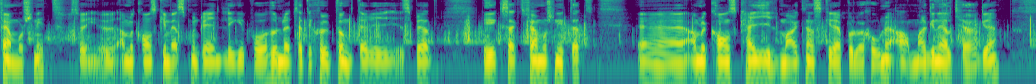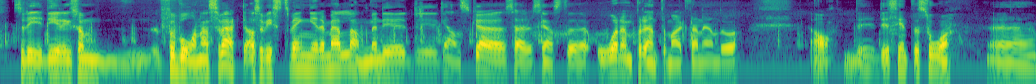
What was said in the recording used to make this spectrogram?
femårssnitt. Så amerikansk investment grade ligger på 137 punkter i spread. Det är exakt femårssnittet. Eh, amerikansk high yield-marknad, skräpobligationer, ja, marginellt högre. Så det, det, är liksom förvånansvärt. Alltså visst svänger det emellan, men det, det är ganska så här senaste åren på räntemarknaden ändå. Ja, det, det ser inte så eh,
